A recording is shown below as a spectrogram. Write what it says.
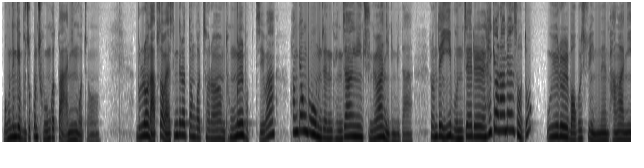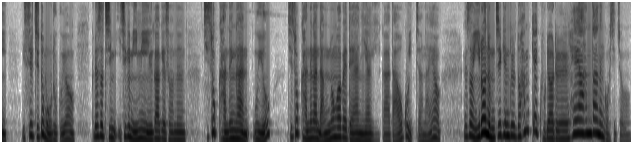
먹는 게 무조건 좋은 것도 아닌 거죠. 물론 앞서 말씀드렸던 것처럼 동물 복지와 환경 보호 문제는 굉장히 중요한 일입니다. 그런데 이 문제를 해결하면서도 우유를 먹을 수 있는 방안이 있을지도 모르고요. 그래서 지금, 지금 이미 일각에서는 지속 가능한 우유, 지속 가능한 낙농업에 대한 이야기가 나오고 있잖아요. 그래서 이런 움직임들도 함께 고려를 해야 한다는 것이죠.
